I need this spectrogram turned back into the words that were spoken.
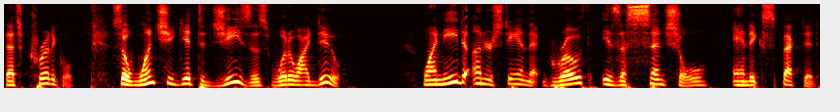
that's critical. So once you get to Jesus, what do I do? Well, I need to understand that growth is essential and expected.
